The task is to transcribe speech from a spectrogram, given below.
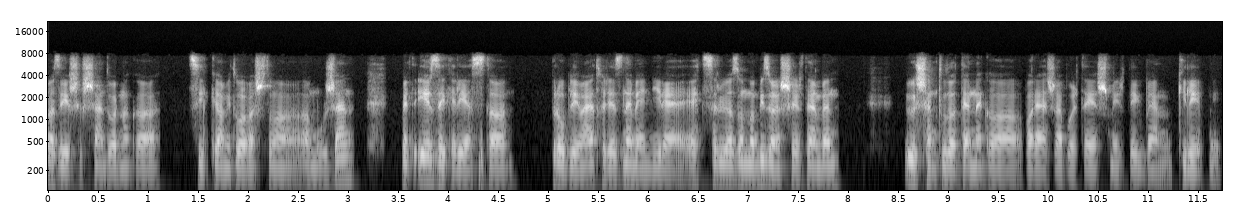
az Érsi Sándornak a cikke, amit olvastam a, a Múzsán, mert érzékeli ezt a problémát, hogy ez nem ennyire egyszerű, azonban bizonyos értelemben ő sem tudott ennek a varázsából teljes mértékben kilépni.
